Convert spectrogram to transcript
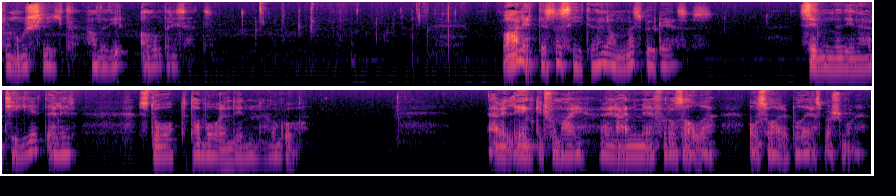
For noe slikt hadde de aldri sett. Hva er lettest å si til den lamme, spurte Jesus. Syndene dine er tilgitt, eller stå opp, ta båren din og gå. Det er veldig enkelt for meg, og jeg regner med for oss alle, å svare på det spørsmålet.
